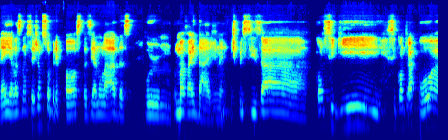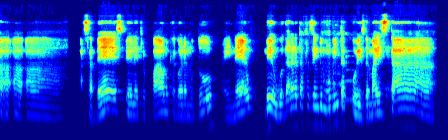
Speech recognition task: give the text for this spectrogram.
né? E elas não sejam sobrepostas e anuladas por uma vaidade, né? A gente precisa conseguir se contrapor a, a, a, a Sabesp, a Eletropaulo, que agora mudou, a Enel. Meu, a galera tá fazendo muita coisa, mas tá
